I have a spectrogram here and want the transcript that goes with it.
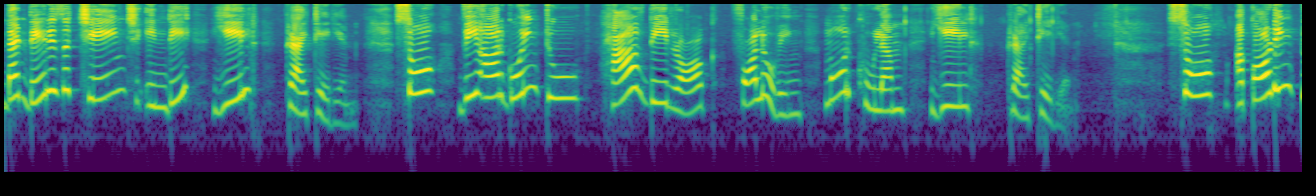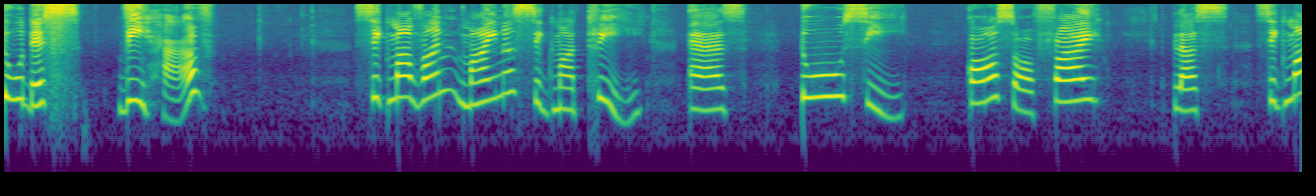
that there is a change in the yield criterion. So, we are going to have the rock following Mohr Coulomb yield criterion. So, according to this we have sigma 1 minus sigma 3 as 2c cos of phi plus sigma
